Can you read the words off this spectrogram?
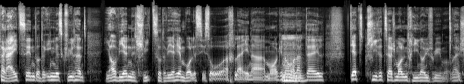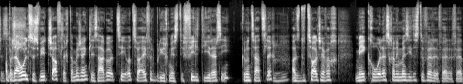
bereit sind oder irgendwie das Gefühl haben, ja, wie in der Schweiz oder wie hier im Wallis so ein kleiner, marginaler Mhm. Teil, jetzt gescheiden zuerst mal in China aufräumen. Weißt, Aber ist- der Holz ist wirtschaftlich. Da musst du eigentlich sagen, CO2-Verbrauch müsste viel teurer sein, grundsätzlich. Mhm. Also du zahlst einfach mehr Kohle. Es kann nicht mehr sein, dass du für, für, für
